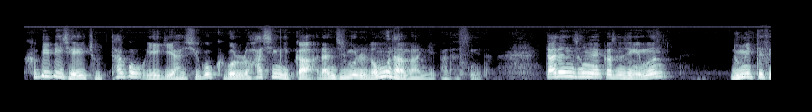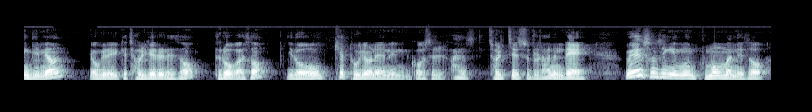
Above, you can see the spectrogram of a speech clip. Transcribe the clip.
흡입이 제일 좋다고 얘기하시고 그걸로 하십니까? 라는 질문을 너무나 많이 받았습니다. 다른 성형외과 선생님은 눈 밑에 생기면 여기를 이렇게 절개를 해서 들어가서 이렇게 도려내는 것을 절제술을 하는데 왜 선생님은 구멍만 내서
